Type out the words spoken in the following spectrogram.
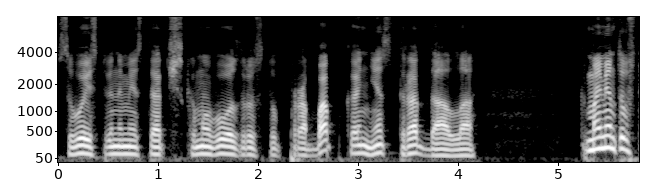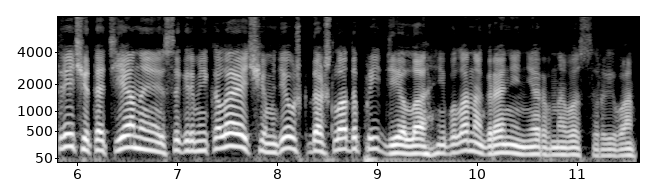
свойственными старческому возрасту, прабабка не страдала. К моменту встречи Татьяны с Игорем Николаевичем девушка дошла до предела и была на грани нервного срыва.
